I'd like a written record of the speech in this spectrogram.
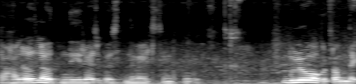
చాలా రోజులు అవుతుంది ఈరోజు పూసింది వైట్ శంకు పువ్వు. బ్లూ ఒకటి ఉంది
